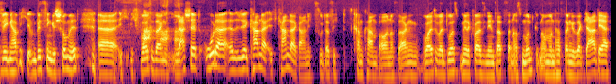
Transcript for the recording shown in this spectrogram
Deswegen habe ich ein bisschen geschummelt. Äh, ich, ich wollte sagen Laschet oder äh, kam da, ich kam da gar nicht zu, dass ich Kram Karrenbauer noch sagen wollte, weil du hast mir quasi den Satz dann aus dem Mund genommen und hast dann gesagt, ja, der,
